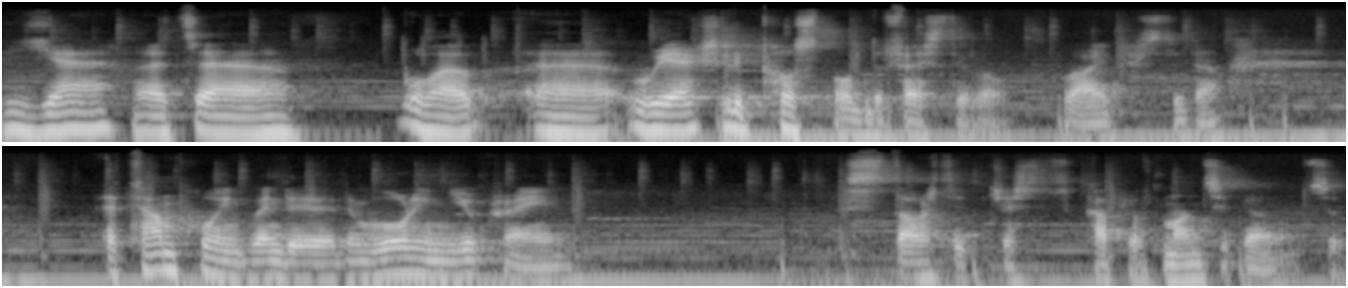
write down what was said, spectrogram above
Yeah, but uh, well, uh, we actually postponed the festival, right? At some point, when the, the war in Ukraine started just a couple of months ago, so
